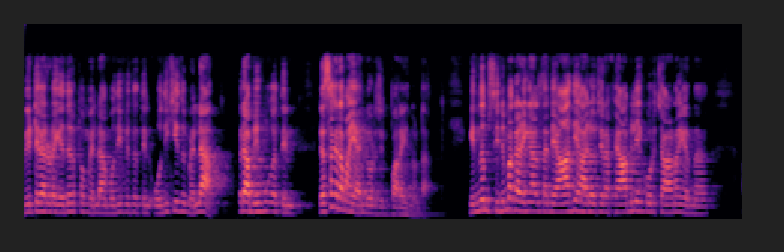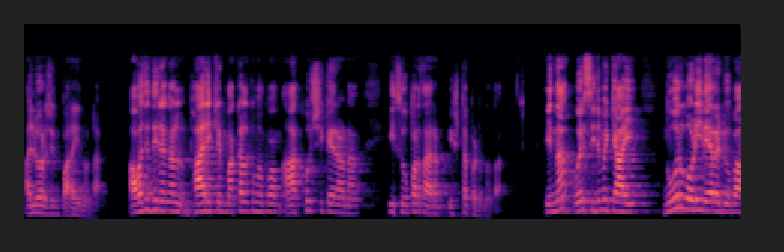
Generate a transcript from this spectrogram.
വീട്ടുകാരുടെ എതിർപ്പും എല്ലാം ഒതുവിധത്തിൽ ഒതുക്കിയതുമെല്ലാം ഒരു അഭിമുഖത്തിൽ രസകരമായി അല്ലു അർജുൻ പറയുന്നുണ്ട്. ഇന്നും സിനിമ കഴിഞ്ഞാൽ തന്റെ ആദ്യ ആലോചന ഫാമിലിയെക്കുറിച്ചാണ് എന്ന് അല്ലു അർജുൻ പറയുന്നുണ്ട്. അവധി ദിനങ്ങൾ ഭാര്യയ്ക്കും മക്കൾക്കുമൊപ്പം ആഘോഷിക്കാനാണ് ഈ സൂപ്പർ താരം ഇഷ്ടപ്പെടുന്നത്. ഇന്ന് ഒരു സിനിമയ്ക്കായി നൂറ് കോടിയിലേറെ രൂപ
